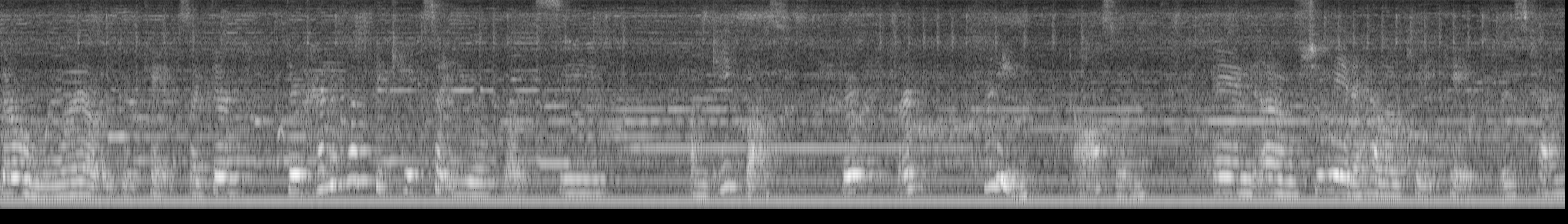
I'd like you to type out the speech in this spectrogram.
they're really good cakes. Like they're they're kind of like the cakes that you like see on Cake Boss. They're they're pretty awesome. And um, she made a Hello Kitty cake this time.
